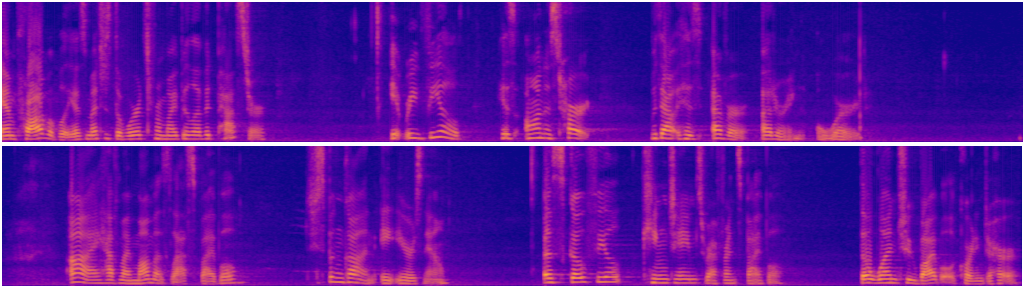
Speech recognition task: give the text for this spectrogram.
and probably as much as the words from my beloved pastor. It revealed his honest heart without his ever uttering a word. I have my mama's last Bible. She's been gone eight years now. A Scofield King James Reference Bible, the one true Bible, according to her.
